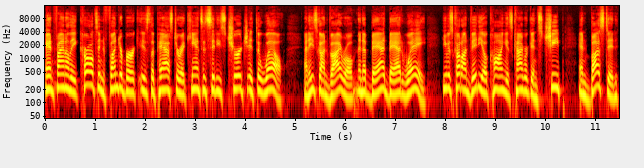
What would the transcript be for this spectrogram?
And finally, Carlton Funderburk is the pastor at Kansas City's Church at the Well, and he's gone viral in a bad, bad way. He was caught on video calling his congregants cheap and busted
